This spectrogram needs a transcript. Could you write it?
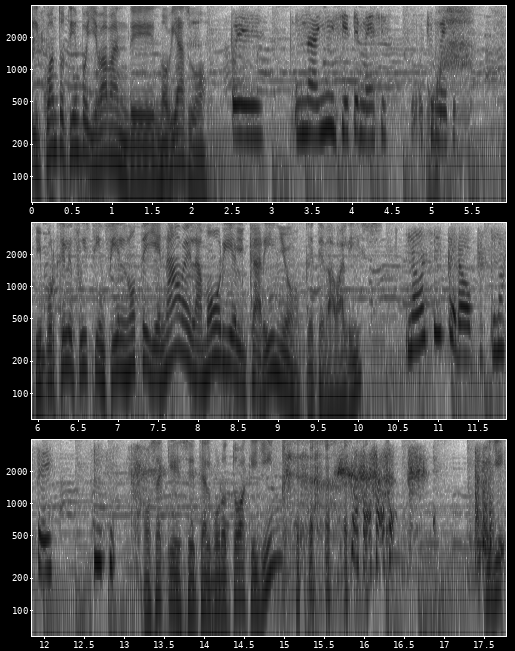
y cuánto tiempo llevaban de noviazgo? Pues un año y siete meses, ocho meses. ¿Y por qué le fuiste infiel? ¿No te llenaba el amor y el cariño que te daba Liz? No, sí, pero pues no sé. O sea que se te alborotó aquellín. Oye,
